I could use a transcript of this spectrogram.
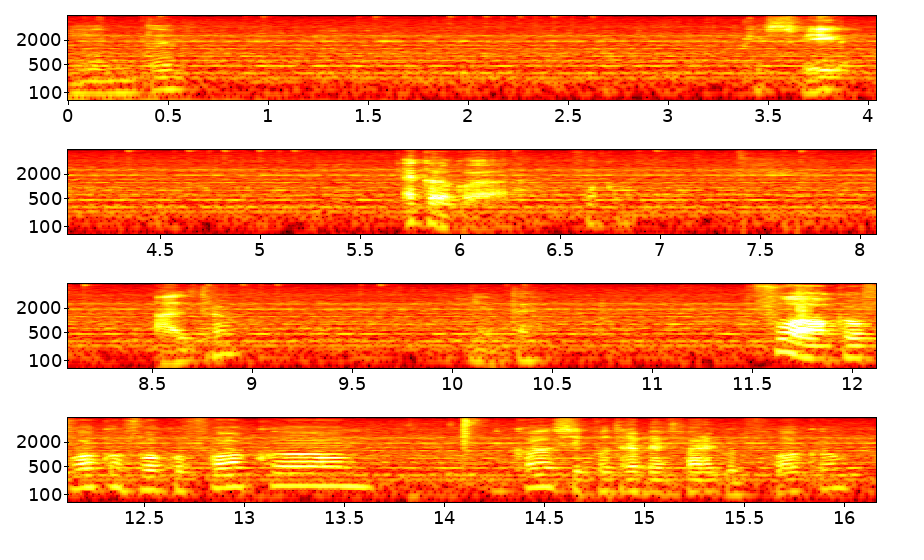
Niente. Che sfiga. Eccolo qua. Fuoco. Altro? Niente. Fuoco fuoco fuoco fuoco. Cosa si potrebbe fare col fuoco?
